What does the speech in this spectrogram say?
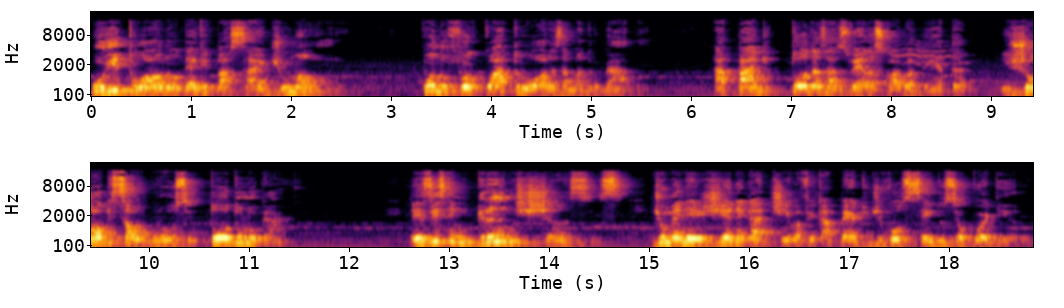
O ritual não deve passar de uma hora. Quando for quatro horas da madrugada, apague todas as velas com água benta e jogue sal grosso em todo lugar. Existem grandes chances de uma energia negativa ficar perto de você e do seu cordeiro.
